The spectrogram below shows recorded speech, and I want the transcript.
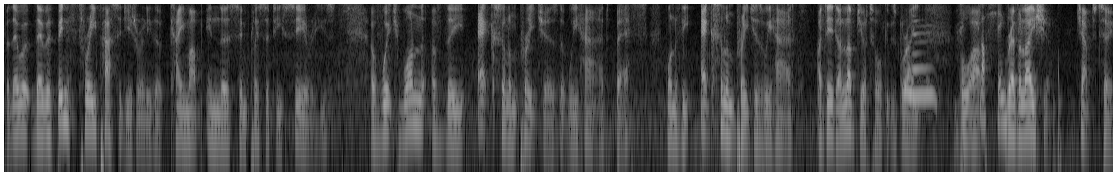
But there were there have been three passages really that came up in the Simplicity series, of which one of the excellent preachers that we had, Beth, one of the excellent preachers we had, I did. I loved your talk. It was great. No. Brought up Blushing. Revelation chapter 2,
